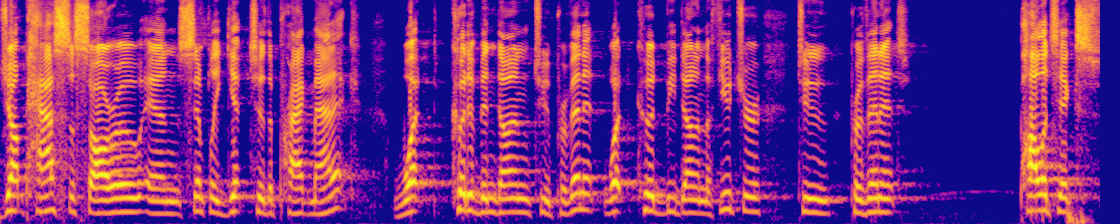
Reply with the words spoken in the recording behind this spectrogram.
jump past the sorrow and simply get to the pragmatic. what could have been done to prevent it, what could be done in the future to prevent it, politics,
